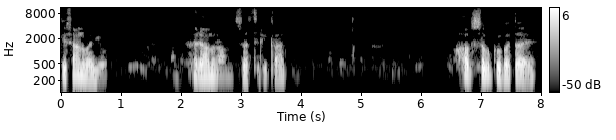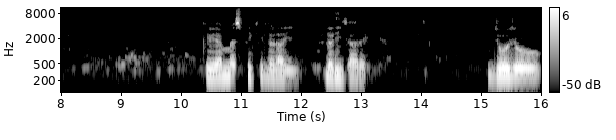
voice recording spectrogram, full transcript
किसान भाइयों, राम राम, सत आप सबको पता है कि एमएसपी की लड़ाई लड़ी जा रही है। जो जो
